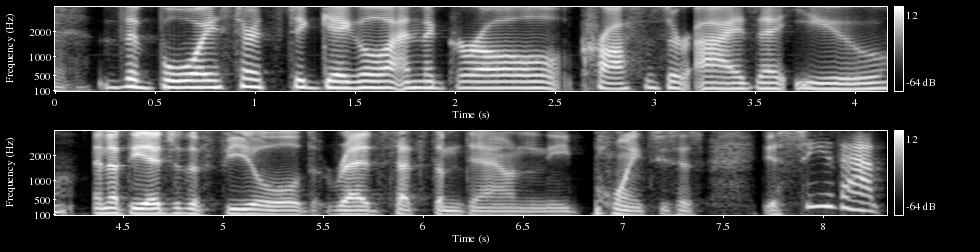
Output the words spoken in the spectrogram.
the boy starts to giggle, and the girl crosses her eyes at you. and at the edge of the field red sets them down and he points he says you see that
